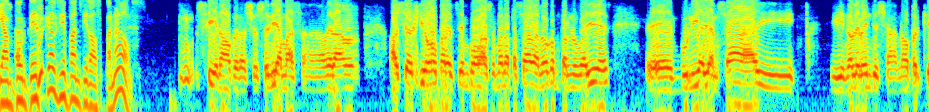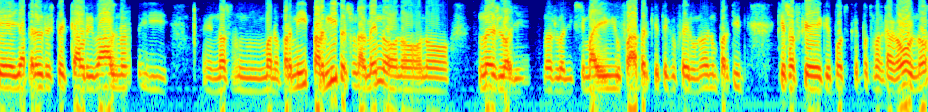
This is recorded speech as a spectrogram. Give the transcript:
hi ha porters que els hi fan tirar els penals. Sí, no, però això seria massa. A veure, el, el Sergio, per exemple, la setmana passada, no, contra el Novellers, eh, volia llançar i, i no li vam deixar, no? perquè ja per el respecte al rival no? i eh, no, bueno, per, mi, per mi personalment no, no, no, no és lògic no és lògic, si mai ho fa perquè té que fer-ho no? en un partit que saps que, que, pots, que pots marcar gol no?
